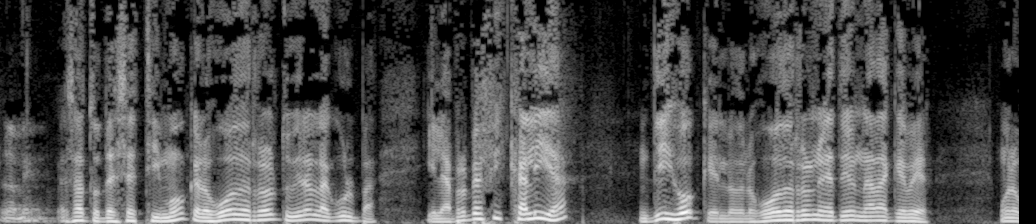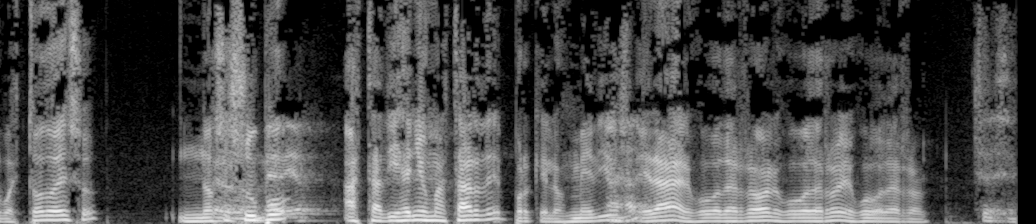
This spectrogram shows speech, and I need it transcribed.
Lo mismo. exacto, desestimó que los juegos de rol tuvieran la culpa. Y la propia fiscalía dijo que lo de los juegos de rol no había tenido nada que ver. Bueno, pues todo eso no Pero se supo medios- hasta 10 años más tarde, porque los medios Ajá. era el juego de rol, el juego de rol y el juego de rol. Sí, sí.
